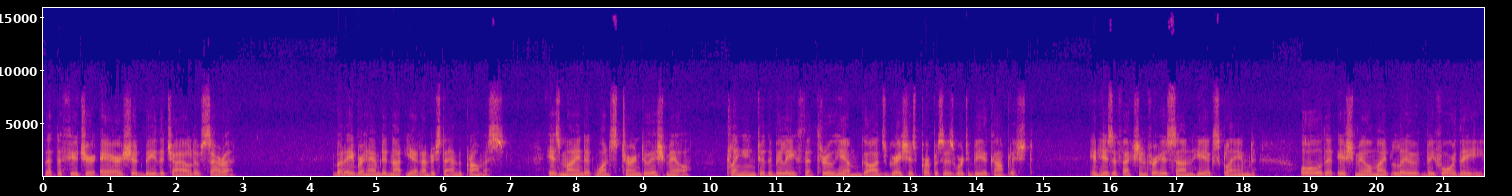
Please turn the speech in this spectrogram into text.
that the future heir should be the child of Sarah. But Abraham did not yet understand the promise. His mind at once turned to Ishmael, clinging to the belief that through him God's gracious purposes were to be accomplished. In his affection for his son, he exclaimed, Oh, that Ishmael might live before thee!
